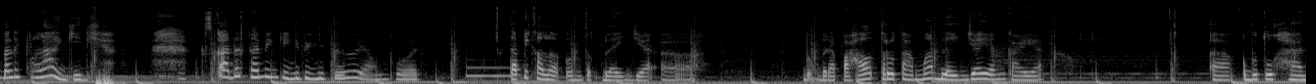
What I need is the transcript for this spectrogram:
balik lagi dia. Suka ada kan yang kayak gitu-gitu ya ampun. Tapi kalau untuk belanja uh, beberapa hal terutama belanja yang kayak uh, kebutuhan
